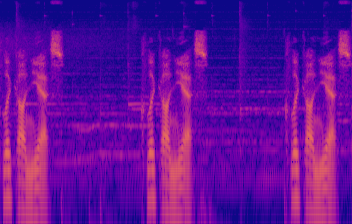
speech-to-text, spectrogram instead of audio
Click on Yes. Click on Yes. Click on Yes.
